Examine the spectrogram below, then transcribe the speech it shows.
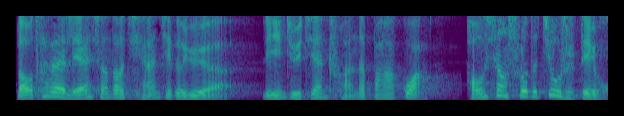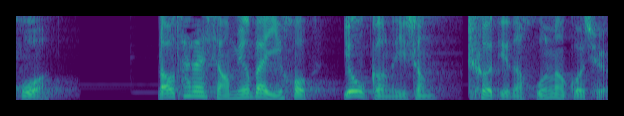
老太太联想到前几个月邻居间传的八卦，好像说的就是这货。老太太想明白以后，又哽了一声，彻底的昏了过去。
